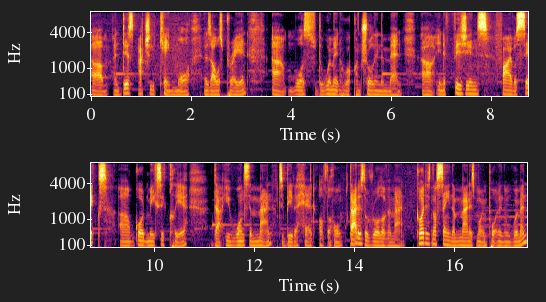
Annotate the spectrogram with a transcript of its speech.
um, and this actually came more as I was praying. Um, was the women who were controlling the men uh, in Ephesians 5 or 6 um, God makes it clear that He wants the man to be the head of the home. That is the role of a man. God is not saying the man is more important than women,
